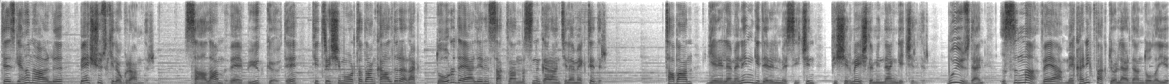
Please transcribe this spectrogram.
Tezgahın ağırlığı 500 kilogramdır. Sağlam ve büyük gövde titreşimi ortadan kaldırarak doğru değerlerin saklanmasını garantilemektedir. Taban gerilemenin giderilmesi için pişirme işleminden geçirilir. Bu yüzden ısınma veya mekanik faktörlerden dolayı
